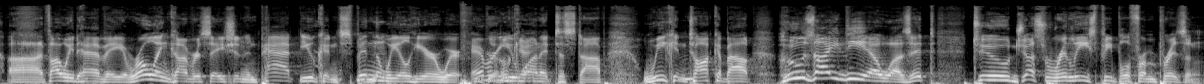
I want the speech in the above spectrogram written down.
Uh, I thought we'd have a rolling conversation, and Pat, you can spin the wheel here wherever you want it to stop. We can talk about whose idea was it to just release people from prison.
